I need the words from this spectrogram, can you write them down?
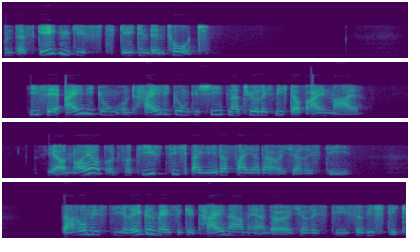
und das Gegengift gegen den Tod. Diese Einigung und Heiligung geschieht natürlich nicht auf einmal. Sie erneuert und vertieft sich bei jeder Feier der Eucharistie. Darum ist die regelmäßige Teilnahme an der Eucharistie so wichtig.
